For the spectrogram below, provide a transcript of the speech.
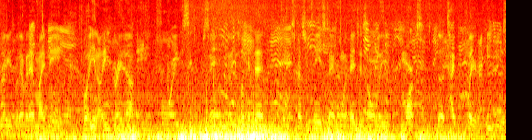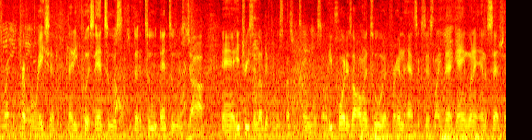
grades, whatever that might mean. But you know, he graded out 84, 86 percent. You know, you look that from a special team standpoint, that just only marks the type of player that he is, right? The preparation that he puts into his into into his job, and he treats it no different than special teams. And so he poured his all into it. And for him to have success like that, game-winning interception,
